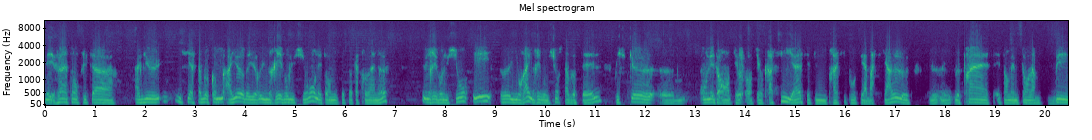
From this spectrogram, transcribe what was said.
mais 20 ans plus tard a lieu ici à Stablo comme ailleurs d'ailleurs une révolution, on est en 1789, une révolution et euh, il y aura une révolution stablotelle puisque euh, on est en, théocratie, hein, c'est une principauté abbatiale. Le, le, prince est en même temps l'abbé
